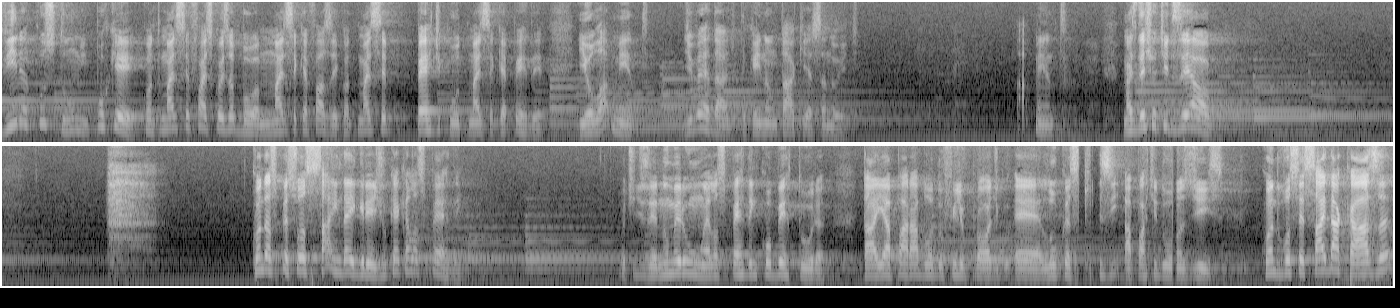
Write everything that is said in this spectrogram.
vira costume. Por quê? Quanto mais você faz coisa boa, mais você quer fazer. Quanto mais você perde culto, mais você quer perder. E eu lamento, de verdade, por quem não está aqui essa noite. Lamento. Mas deixa eu te dizer algo. Quando as pessoas saem da igreja, o que é que elas perdem? Vou te dizer, número um, elas perdem cobertura. Tá aí a parábola do filho pródigo, é, Lucas 15, a partir do 11, diz: Quando você sai da casa,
